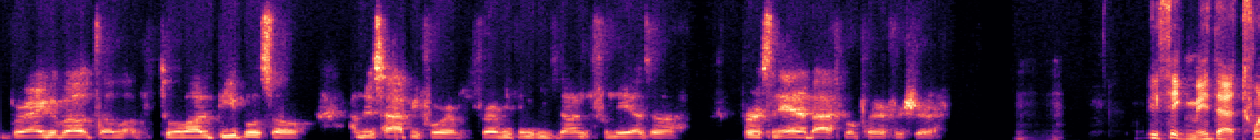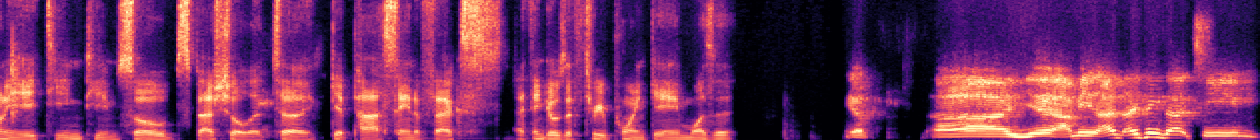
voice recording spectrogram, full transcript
brag about to a, lot, to a lot of people. So I'm just happy for him for everything he's done for me as a person and a basketball player for sure. What do you think made that 2018 team so special to get past St. FX? I think it was a three point game, was it? Yep. Uh, yeah. I mean, I, I think that team,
